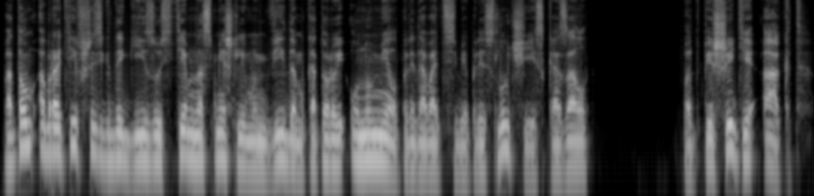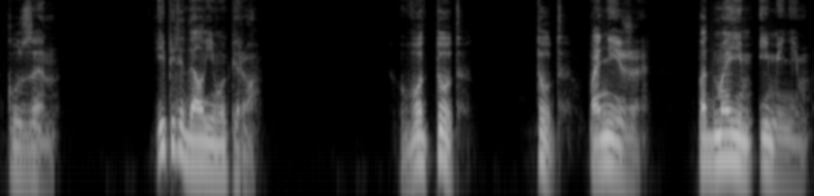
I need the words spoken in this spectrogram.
Потом, обратившись к де Гизу с тем насмешливым видом, который он умел придавать себе при случае, сказал: Подпишите акт, кузен. И передал ему перо. Вот тут, тут, пониже, под моим именем,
